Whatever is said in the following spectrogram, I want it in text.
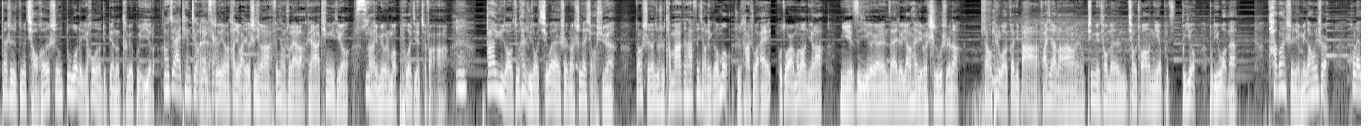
但是这个巧合的事情多了以后呢，就变得特别诡异了。我就爱听这种类型。哎所以呢，她就把这个事情啊分享出来了，给大家听一听，看看有没有什么破解之法啊。嗯她遇到最开始遇到奇怪的事呢，是在小学。当时呢，就是他妈跟她分享了一个梦，就是她说：“哎，我昨晚梦到你了，你自己一个人在这个阳台里边吃独食呢，然后被我和你爸发现了啊，拼命敲门敲窗，你也不不应，不理我们。”他刚开始也没当回事儿，后来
